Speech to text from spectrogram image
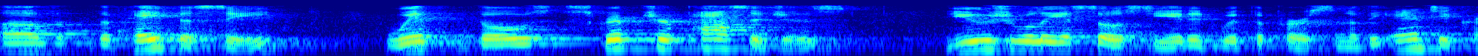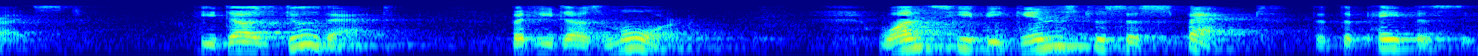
of the papacy with those scripture passages usually associated with the person of the Antichrist. He does do that, but he does more. Once he begins to suspect that the papacy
